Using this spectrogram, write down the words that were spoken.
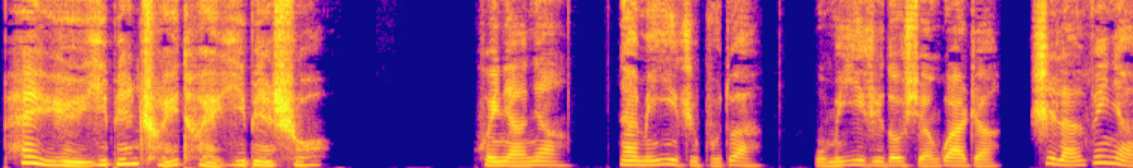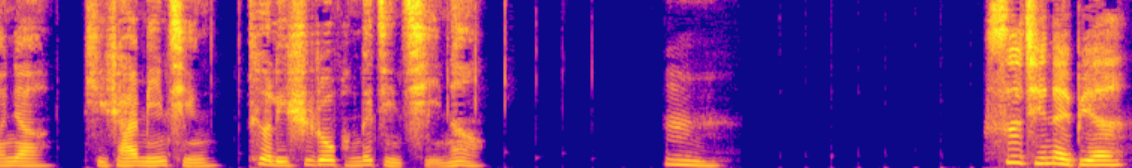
佩玉一边捶腿一边说：“回娘娘，难民一直不断，我们一直都悬挂着是兰妃娘娘体察民情、特立施粥棚的锦旗呢。”嗯，思琪那边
